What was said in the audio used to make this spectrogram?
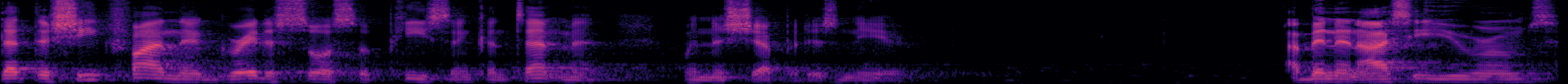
that the sheep find their greatest source of peace and contentment when the shepherd is near. I've been in ICU rooms.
